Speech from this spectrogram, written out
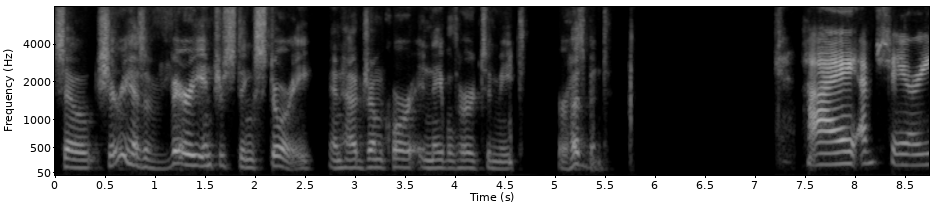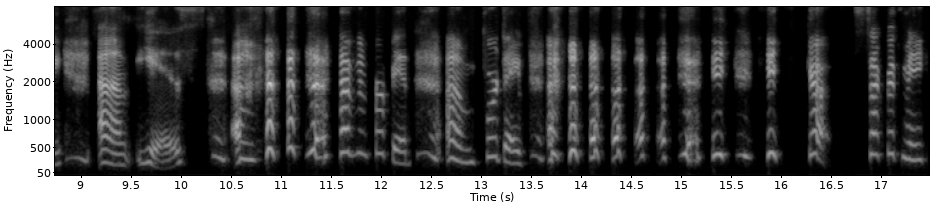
So Sherrie has a very interesting story and how drum corps enabled her to meet her husband. Hi, I'm Sherrie. Um, yes, heaven forbid. Um, poor Dave. he, he got stuck with me.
